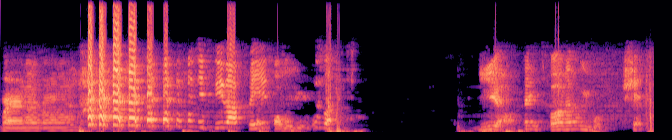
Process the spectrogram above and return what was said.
Burner, burner. Did you see that face? Follow you. It's like, Yeah, thanks, bud. How you want? shit.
